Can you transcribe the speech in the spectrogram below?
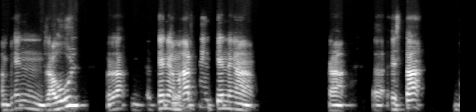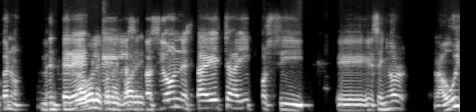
también Raúl, ¿verdad? Tiene a Martín, tiene a, está, bueno, me enteré que la situación está hecha ahí por si eh, el señor Raúl,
